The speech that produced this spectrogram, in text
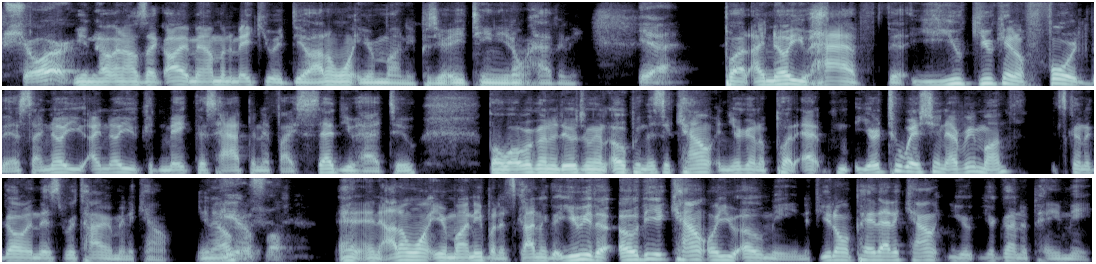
Sure. You know, and I was like, all right, man, I'm gonna make you a deal. I don't want your money because you're 18. You don't have any. Yeah. But I know you have the you you can afford this. I know you I know you could make this happen if I said you had to. But what we're going to do is we're going to open this account and you're going to put at your tuition every month. It's going to go in this retirement account, you know? Beautiful. And, and I don't want your money, but it's got to go. You either owe the account or you owe me. And if you don't pay that account, you're, you're going to pay me.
